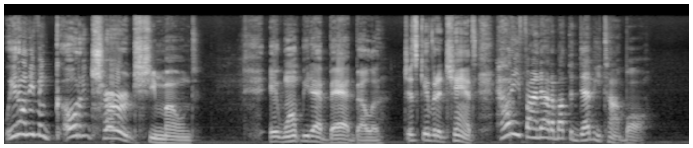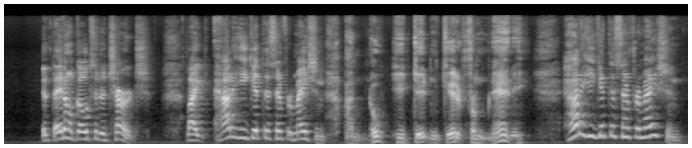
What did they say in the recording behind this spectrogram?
We don't even go to church, she moaned. It won't be that bad, Bella. Just give it a chance. How do you find out about the debutante ball? If they don't go to the church, like, how did he get this information? I know he didn't get it from Nanny. How did he get this information?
